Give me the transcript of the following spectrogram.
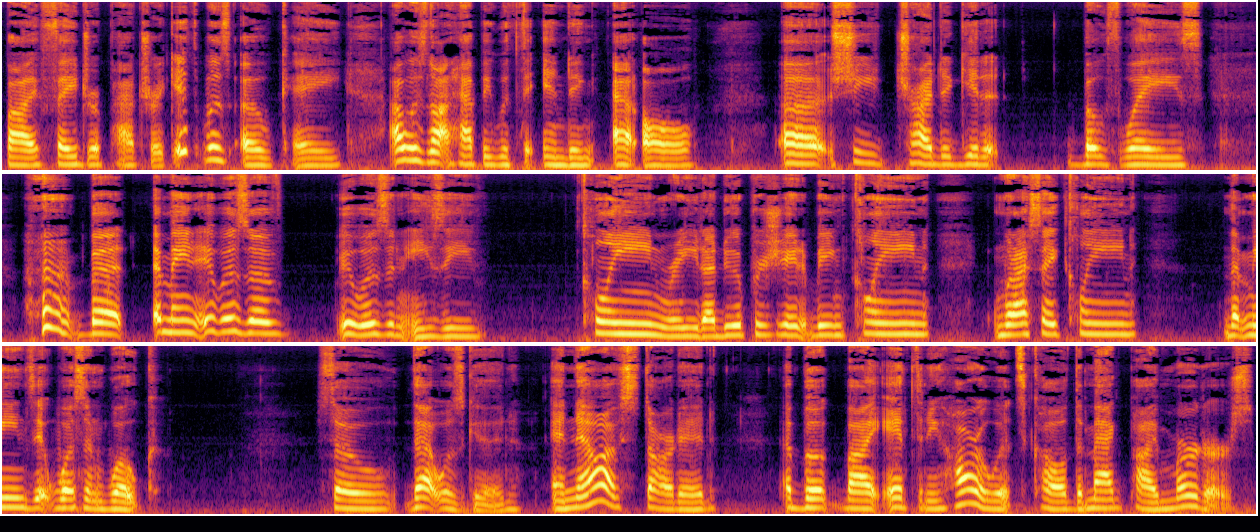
by Phaedra Patrick. It was okay. I was not happy with the ending at all. Uh, she tried to get it both ways. but, I mean, it was a, it was an easy clean read. I do appreciate it being clean. When I say clean, that means it wasn't woke. So that was good. And now I've started a book by Anthony Horowitz called The Magpie Murders.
